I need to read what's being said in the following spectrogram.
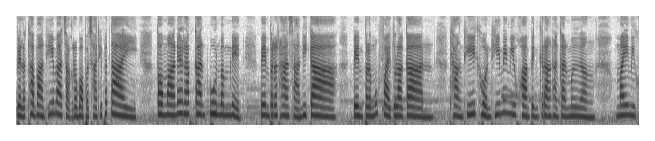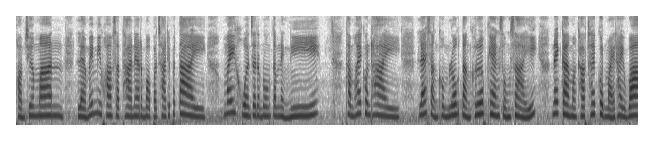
เป็นรัฐบาลที่มาจากระบอบประชาธิปไตย ต่อมาได้รับการปูนบำเหน็จ เป็นประธานศาลฎีกา เป็นประมุขฝ่ายตุลาการทางที่คนที่ไม่มีความเป็นกลางทางการเมือง ไม่มีความเชื่อมั่น และไม่มีความศรัทธาในระบอบประชาธิปไตย ไม่ควรจะดำรงตำแหน่งนี้ ทำให้คนไทย และสังคมโลกต่างเครือบแคลงสงสัย ในการบังคับใช้กฎหมายไทยว่า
